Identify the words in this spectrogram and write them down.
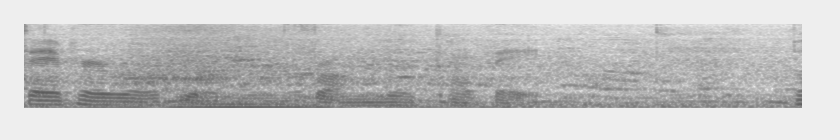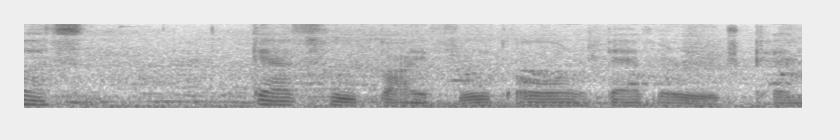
separate from the cafe, but Guests who buy food or beverage can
